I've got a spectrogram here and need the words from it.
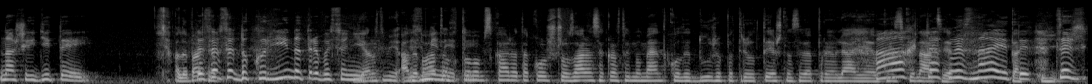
наших дітей. Але Та це все докорінно треба сьогодні. Я розумію, але змінити. багато хто вам скаже також, що зараз якраз той момент, коли дуже патріотично себе проявляє українська Ах, нація. так ви знаєте, Так, це ж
